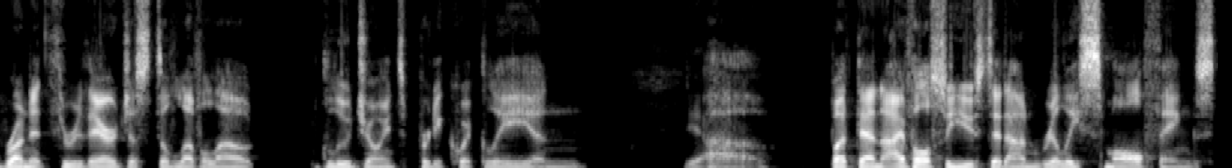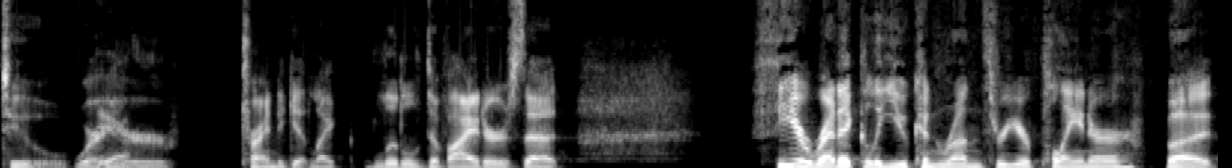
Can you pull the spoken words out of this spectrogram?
run it through there just to level out glue joints pretty quickly and yeah. Uh, but then I've also used it on really small things too, where yeah. you're trying to get like little dividers that theoretically you can run through your planer, but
